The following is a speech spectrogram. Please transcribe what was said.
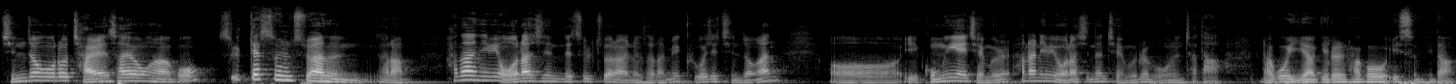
진정으로 잘 사용하고 쓸 때 쓸 줄 아는 사람, 하나님이 원하시는데 쓸 줄 아는 사람이 그것이 진정한 어, 이 공의의 재물, 하나님이 원하시는 재물을 모으는 자다라고 이야기를 하고 있습니다.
